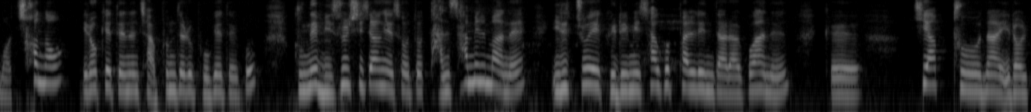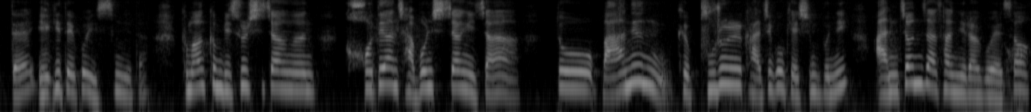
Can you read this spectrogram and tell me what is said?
뭐 천억 이렇게 되는 작품들을 보게 되고 국내 미술 시장에서도 단 3일 만에 1조의 그림이 사고 팔린다라고 하는 그 키아프나 이럴 때 얘기되고 있습니다. 그만큼 미술 시장은 거대한 자본 시장이자 또 많은 그 부를 가지고 계신 분이 안전자산이라고 해서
